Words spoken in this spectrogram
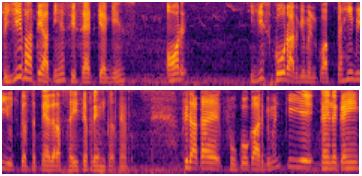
तो ये बातें आती हैं सी के अगेंस्ट और इस कोर आर्ग्यूमेंट को आप कहीं भी यूज़ कर सकते हैं, अगर आप सही से फ्रेम करते हैं तो। फिर आता है फूको का आर्ग्यूमेंट कि ये कहीं ना कहीं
